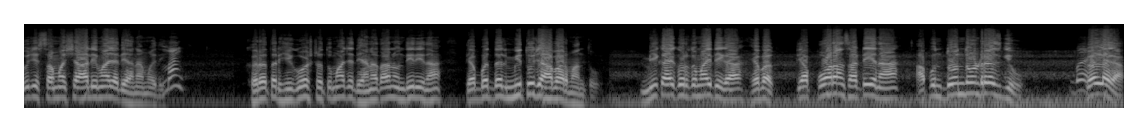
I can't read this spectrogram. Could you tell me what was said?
तुझी समस्या आली माझ्या ध्यानामध्ये. मग? खरं तर ही गोष्ट तू माझ्या ध्यानात आणून दिली ना त्याबद्दल मी तुझे आभार मानतो. मी काय करतो माहिती का? हे बघ त्या पोरांसाठी आहे ना आपण दोन दोन ड्रेस घेऊ. बर. कळलं का?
